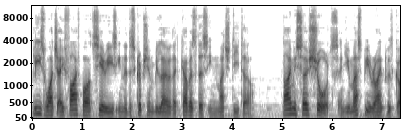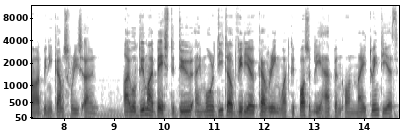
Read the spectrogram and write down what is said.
please watch a five part series in the description below that covers this in much detail. Time is so short, and you must be right with God when He comes for His own. I will do my best to do a more detailed video covering what could possibly happen on May 20th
